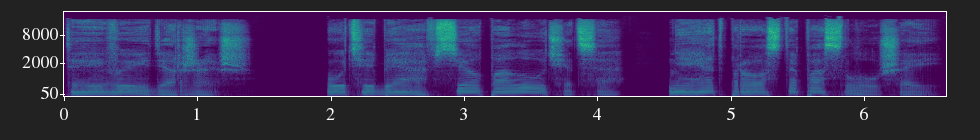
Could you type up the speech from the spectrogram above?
«Ты выдержишь. У тебя все получится. Нет, просто послушай.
